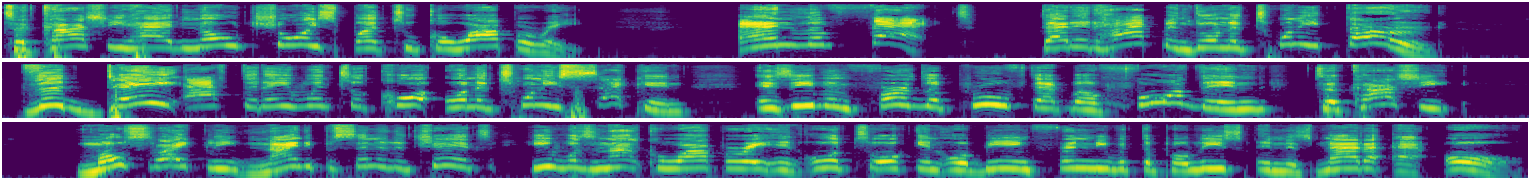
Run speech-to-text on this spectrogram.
Tekashi had no choice but to cooperate and the fact that it happened on the 23rd, the day after they went to court on the 22nd, is even further proof that before then, Tekashi, most likely 90% of the chance, he was not cooperating or talking or being friendly with the police in this matter at all.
